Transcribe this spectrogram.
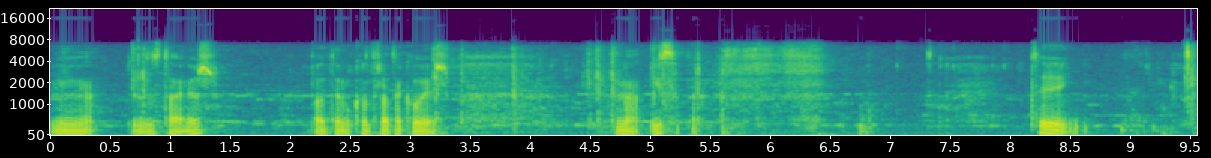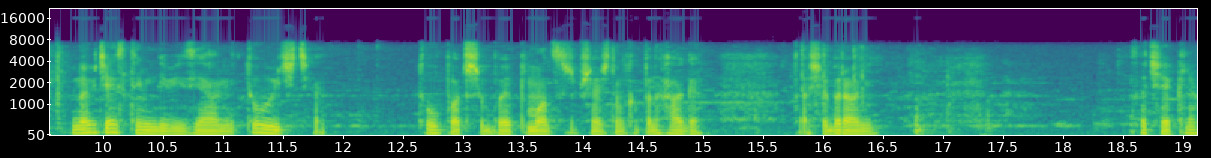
Nie, ty zostajesz. Potem kontratakujesz. No i super. Ty. No gdzie z tymi dywizjami? Tu idźcie. Tu potrzebuję pomocy, żeby przejść tą Kopenhagę. Ta się broni. Zaciekle.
